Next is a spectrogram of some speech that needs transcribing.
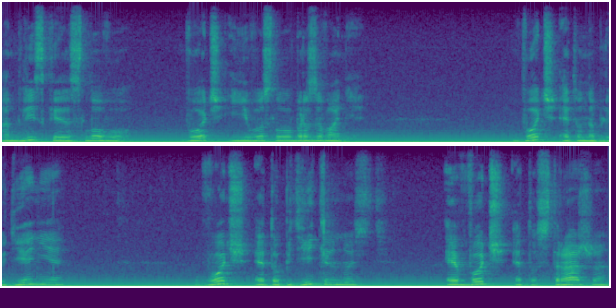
английское слово watch и его словообразование. Watch – это наблюдение – Watch – это бдительность, a watch – это стража,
